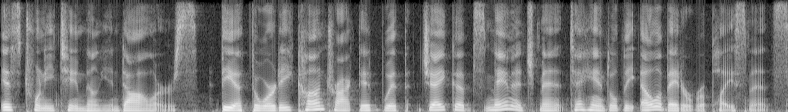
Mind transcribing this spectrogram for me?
is $22 million. The authority contracted with Jacobs Management to handle the elevator replacements,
